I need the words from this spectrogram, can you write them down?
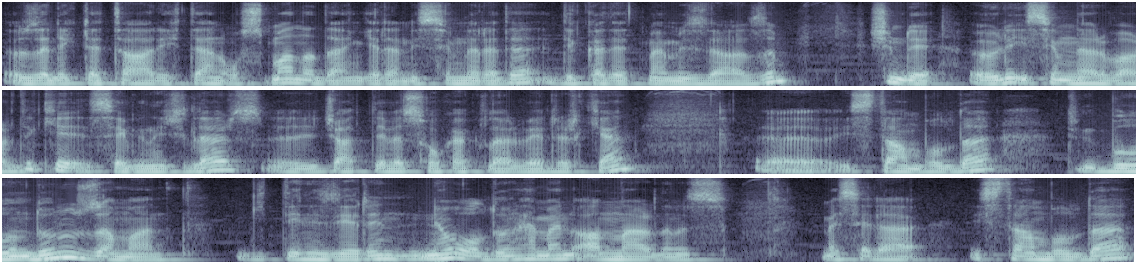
özellikle tarihten Osmanlı'dan gelen isimlere de dikkat etmemiz lazım. Şimdi öyle isimler vardı ki sevgiliciler e, cadde ve sokaklar verirken e, İstanbul'da bulunduğunuz zaman gittiğiniz yerin ne olduğunu hemen anlardınız. Mesela İstanbul'da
